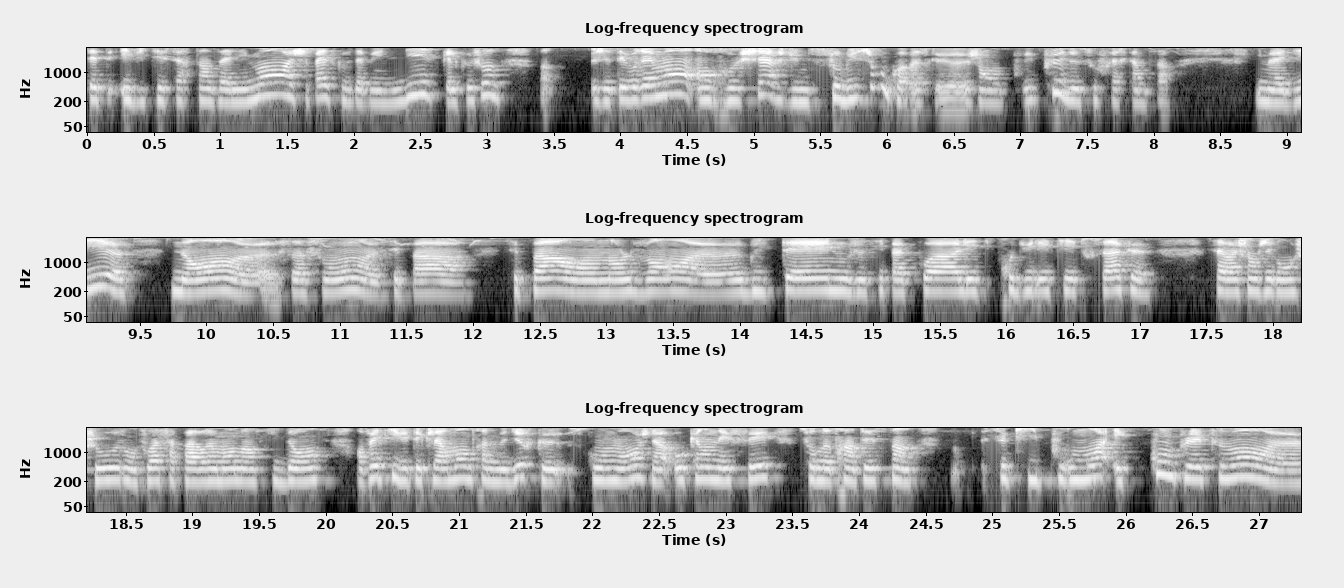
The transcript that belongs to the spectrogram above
Peut-être éviter certains aliments. Je sais pas. Est-ce que vous avez une liste, quelque chose? J'étais vraiment en recherche d'une solution, quoi, parce que j'en pouvais plus de souffrir comme ça. Il m'a dit euh, non, euh, de toute façon, c'est pas c'est pas en enlevant gluten ou je sais pas quoi, les produits laitiers et tout ça que ça va changer grand chose. En soi, ça n'a pas vraiment d'incidence. En fait, il était clairement en train de me dire que ce qu'on mange n'a aucun effet sur notre intestin. Ce qui, pour moi, est complètement euh,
